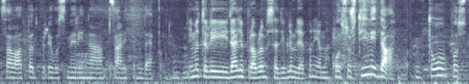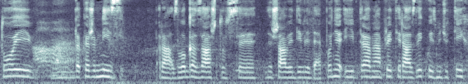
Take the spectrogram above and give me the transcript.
sav otpad preusmeri na sanitarnu deponiju. Imate li i dalje problem sa divljim deponijama? U suštini da. Tu postoji, da kažem, niz razloga zašto se dešavaju divlje deponije i treba napraviti razliku između tih,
